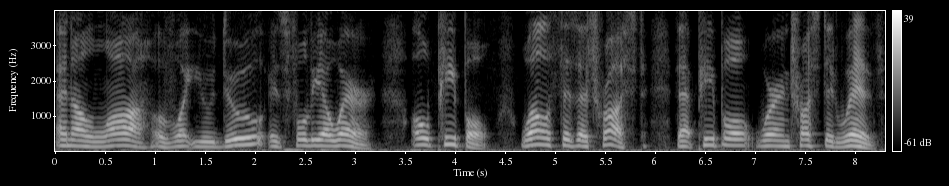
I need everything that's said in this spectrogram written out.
and Allah of what you do is fully aware. O people, wealth is a trust that people were entrusted with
